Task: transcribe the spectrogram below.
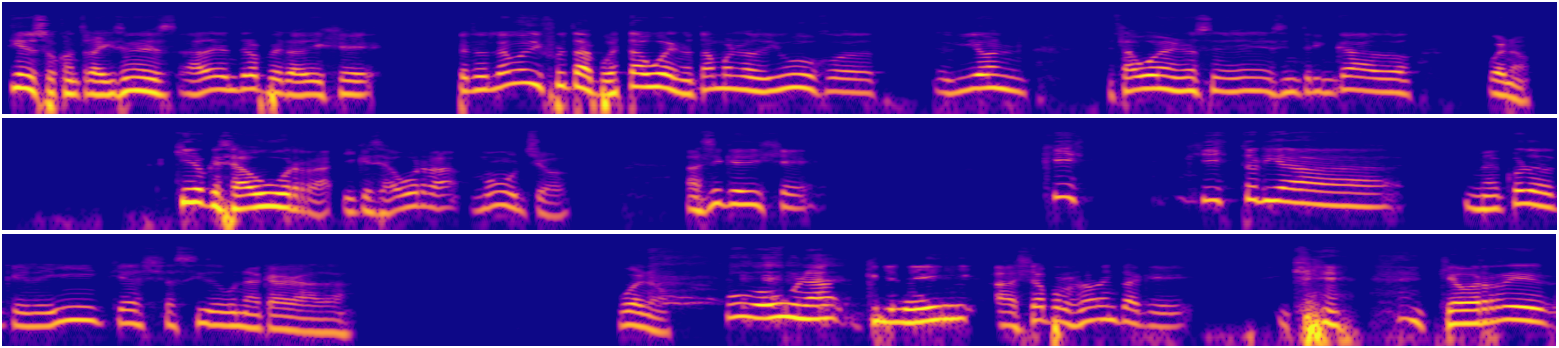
tiene sus contradicciones adentro, pero dije, pero la voy a disfrutar, porque está bueno, están buenos los dibujos, el guion está bueno, es, es intrincado. Bueno, quiero que se aburra, y que se aburra mucho. Así que dije, ¿qué, ¿qué historia me acuerdo que leí que haya sido una cagada? Bueno, hubo una que leí allá por los 90 que, que, que ahorré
